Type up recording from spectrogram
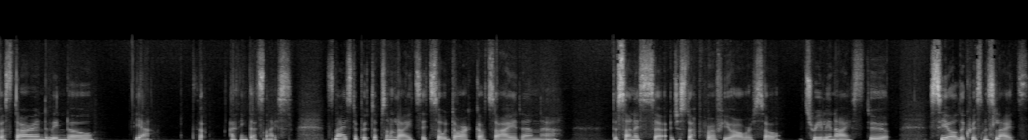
a star in the window. Yeah, so I think that's nice. It's nice to put up some lights. It's so dark outside, and uh, the sun is uh, just up for a few hours, so it's really nice to see all the Christmas lights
